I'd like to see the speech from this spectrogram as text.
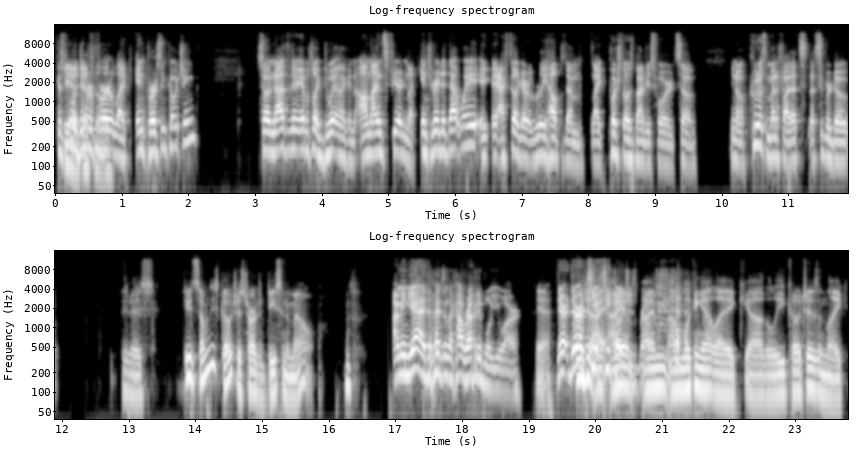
because people Yeah, did prefer like in-person coaching. So now that they're able to like do it in like an online sphere and like integrate it that way, it, it- I feel like it really helped them like push those boundaries forward. So, you know, kudos to Metafy. That's that's super dope. It is. Dude, some of these coaches charge a decent amount. I mean, yeah, it depends on like how reputable you are. Yeah. There, there are Granted, I- TFT I coaches, am- bro. I'm I'm looking at like uh, the league coaches and like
